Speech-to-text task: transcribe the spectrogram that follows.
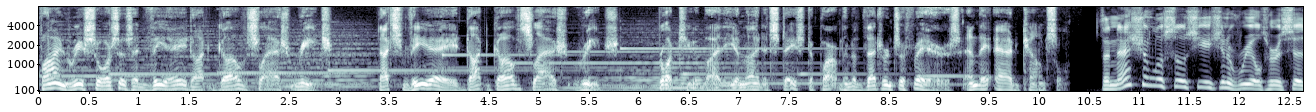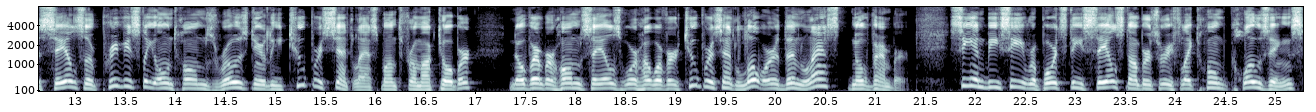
Find resources at va.gov/reach. That's va.gov/reach. Brought to you by the United States Department of Veterans Affairs and the Ad Council. The National Association of Realtors says sales of previously owned homes rose nearly 2% last month from October. November home sales were, however, 2% lower than last November. CNBC reports these sales numbers reflect home closings.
